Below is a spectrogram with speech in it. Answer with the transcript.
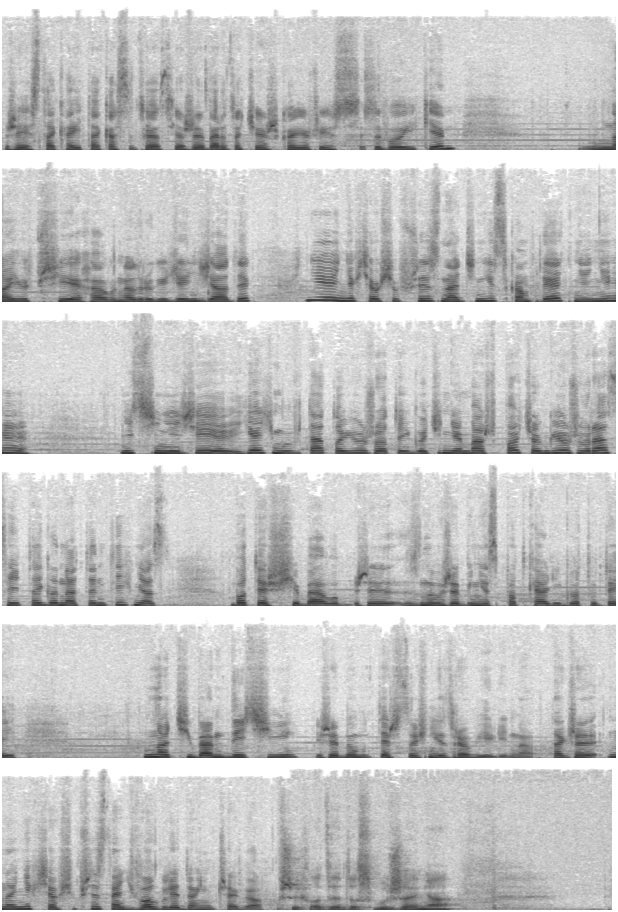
że jest taka i taka sytuacja, że bardzo ciężko już jest z wujkiem. No i przyjechał na drugi dzień dziadek. Nie, nie chciał się przyznać, nic kompletnie, nie nic się nie dzieje. Jedź, mówi, tato, już o tej godzinie masz pociąg, już wracaj tego natychmiast, bo też się bał, że znów, żeby nie spotkali go tutaj no ci bandyci, żeby mu też coś nie zrobili. No. Także no, nie chciał się przyznać w ogóle do niczego. Przychodzę do służenia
